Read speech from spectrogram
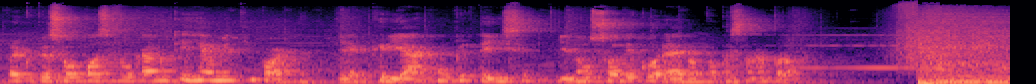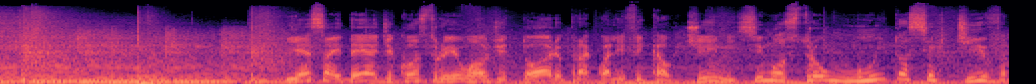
para que o pessoal possa focar no que realmente importa, que é criar competência e não só decoreba para passar na prova. E essa ideia de construir um auditório para qualificar o time se mostrou muito assertiva.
